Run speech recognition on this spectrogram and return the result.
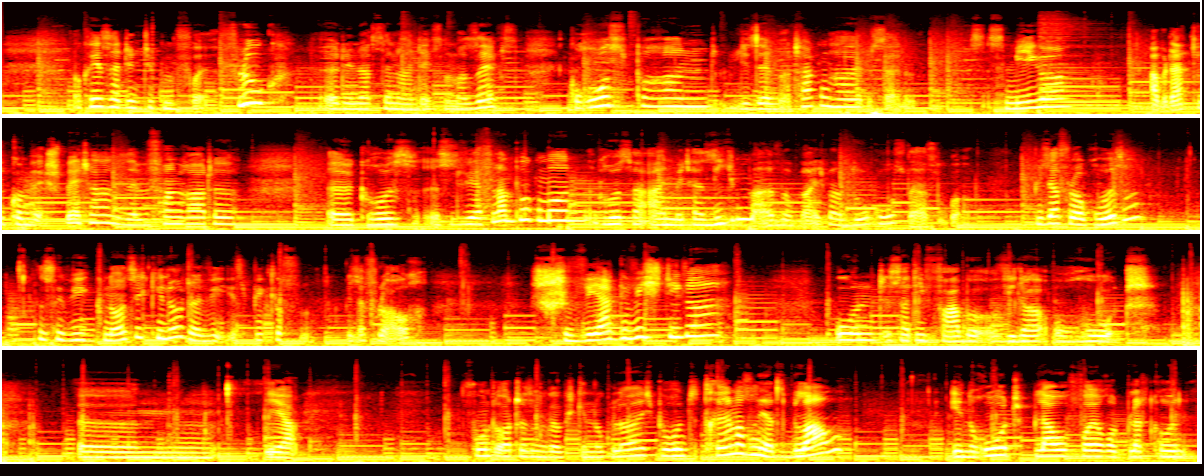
Okay, es hat den Typen Feuerflug. Äh, den nationalen Index Nummer 6. Großbrand. Dieselben Attacken halt. Es ist, mega. Aber dazu kommen wir später. Selbe Fangrate. Äh, Größe, es ist wieder Flammen-Pokémon. Größe 1,7 Meter. Also gar nicht mal so groß. Da ist sogar Bisaflor Größe. Das wiegt 90 Kilo, da ist Bisaflo auch schwergewichtiger. Und es hat die Farbe wieder rot. Ähm, ja. Fundorte sind, glaube ich, genau gleich. Berühmte Trainer sind jetzt blau. In Rot, Blau, Feuerrot, Blattgrün,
